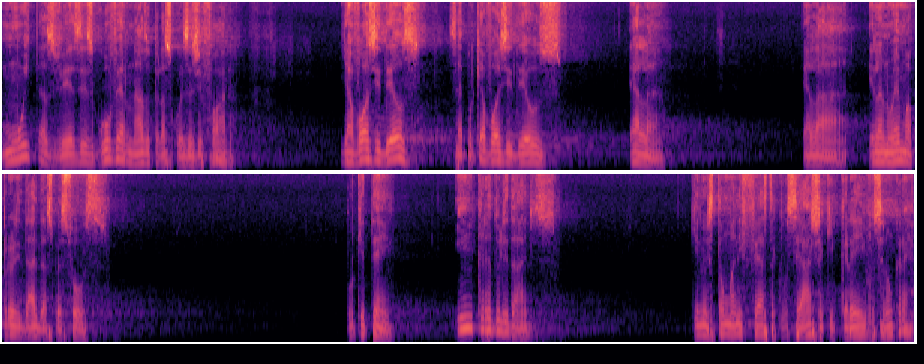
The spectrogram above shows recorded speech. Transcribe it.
muitas vezes governado pelas coisas de fora. E a voz de Deus, sabe por que a voz de Deus, ela, ela, ela não é uma prioridade das pessoas? Porque tem incredulidades que não estão manifestas, que você acha que crê e você não crê.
